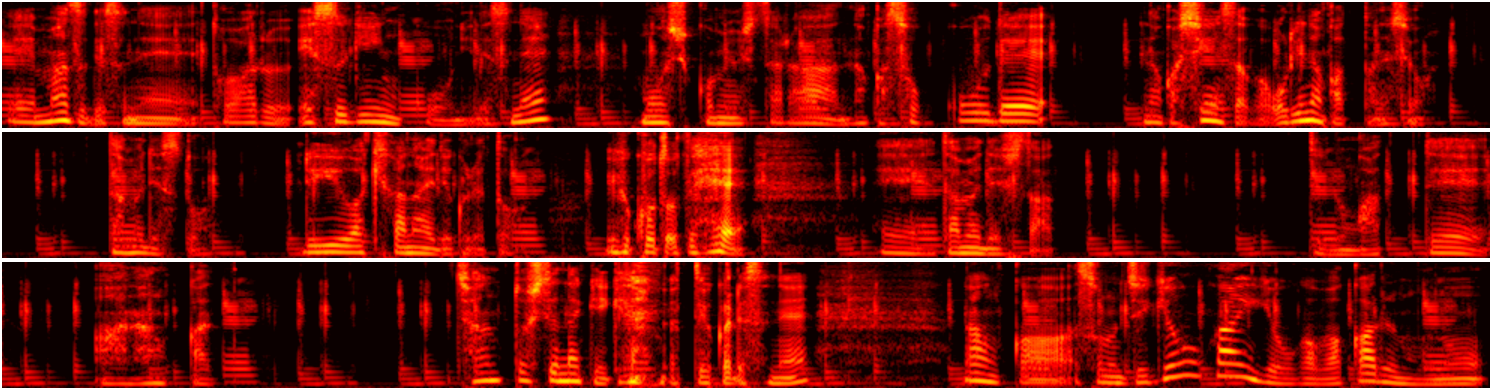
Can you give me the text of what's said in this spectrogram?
えー、まずですねとある S 銀行にですね申し込みをしたらなんか速攻でなんか審査が下りなかったんですよ。ダメですと。理由は聞かないでくれということで、えー、ダメでしたてあなんかちゃんとしてなきゃいけないんだっていうかですね。なんかその事業概要が分かるもの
